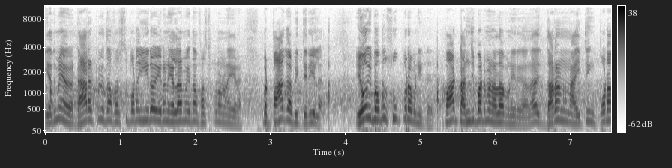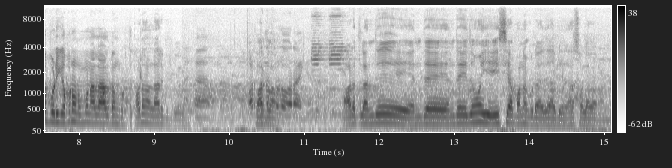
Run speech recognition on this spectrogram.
எதுவுமே டேரக்டர் தான் ஃபர்ஸ்ட் படம் ஹீரோ ஹீரோன் எல்லாமே தான் ஃபர்ஸ்ட் படம் நினைக்கிறேன். பட் பார்க்க அப்படி தெரியல. யோகி பாபு சூப்பராக பண்ணிட்டாரு. பாட்டு அஞ்சு பாட்டுமே நல்லா பண்ணியிருக்காங்க. தரன் ஐ திங்க் போடா போடிக்கு அப்புறம் ரொம்ப நல்ல ஆல்பம் கொடுத்து படம் நல்லா இருக்கு பார்க்கலாம். படத்தில் வந்து எந்த எந்த இதுவும் ஈஸியாக பண்ணக்கூடாது அப்படி தான் சொல்ல வராங்க.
